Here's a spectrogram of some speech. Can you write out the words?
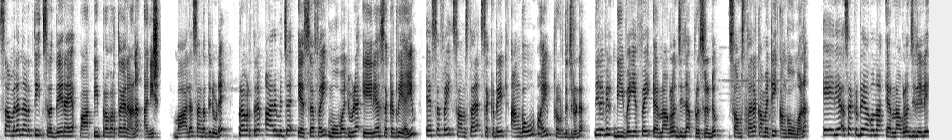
സമരം നടത്തി ശ്രദ്ധേയനായ പാർട്ടി പ്രവർത്തകനാണ് അനീഷ്. ബാലസംഘത്തിലൂടെ പ്രവർത്തനം ആരംഭിച്ച S F I Muvattupuzha area സെക്രട്ടറിയായും എസ് എഫ് ഐ സംസ്ഥാന സെക്രട്ടേറിയറ്റ് അംഗവുമായി പ്രവർത്തിച്ചിട്ടുണ്ട്. നിലവിൽ ഡിവൈഎഫ്ഐ എറണാകുളം ജില്ലാ പ്രസിഡന്റും സംസ്ഥാന കമ്മിറ്റി അംഗവുമാണ്. ഏരിയ സെക്രട്ടറി ആകുന്ന എറണാകുളം ജില്ലയിലെ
